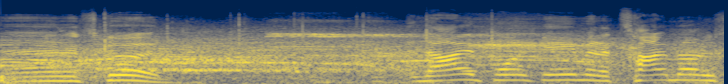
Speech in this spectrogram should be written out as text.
and it's good. A nine point game and a timeout is.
